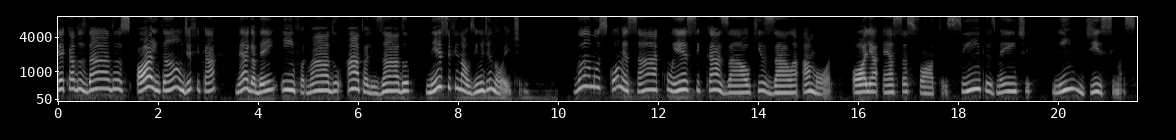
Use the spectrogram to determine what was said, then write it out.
Recados dados, hora então de ficar mega bem informado, atualizado nesse finalzinho de noite. Vamos começar com esse casal que exala amor. Olha essas fotos, simplesmente lindíssimas,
